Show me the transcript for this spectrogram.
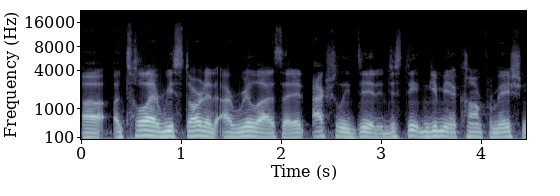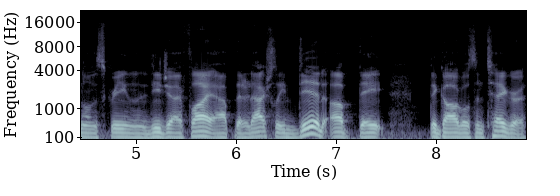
uh, until I restarted. I realized that it actually did. It just didn't give me a confirmation on the screen in the DJI Fly app that it actually did update the goggles Integra.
